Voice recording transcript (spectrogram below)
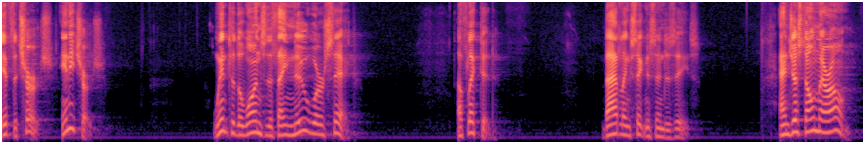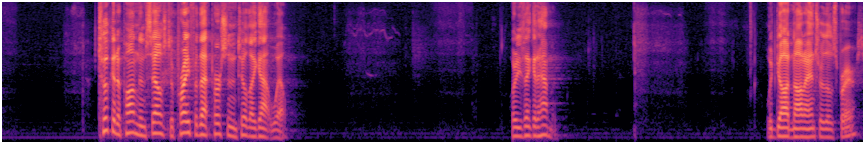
if the church, any church, went to the ones that they knew were sick, afflicted, battling sickness and disease, and just on their own took it upon themselves to pray for that person until they got well. What do you think would happen? Would God not answer those prayers?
